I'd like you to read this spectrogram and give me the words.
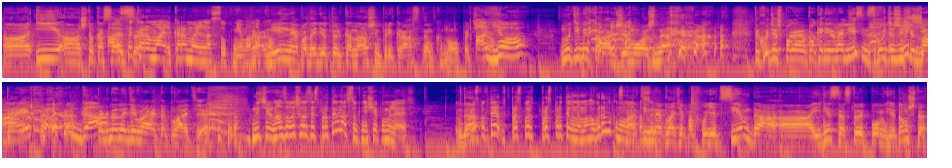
А, и а, что А касается... це карамель, карамельна сукня. Вона кому? Карамельная подойдет только нашим прекрасным кнопочкам. А я? Ну, тебе также можно. Ты хочешь по, по карьерной лестнице, хочешь еще два Звичайно. проекта? Да. Тогда надевай это платье. Ну що, нас залишилася спортивна сукня, чи я помиляюсь? Про, Да? спортив- про, спор- про спортивне ми говорили, кому вона Спортивное пасує? платье подходит всем, да. А, Единственное, стоит помнить о том, что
